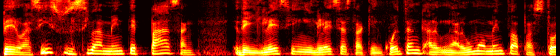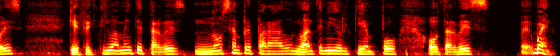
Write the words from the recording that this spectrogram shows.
Pero así sucesivamente pasan de iglesia en iglesia hasta que encuentran en algún momento a pastores que efectivamente tal vez no se han preparado, no han tenido el tiempo o tal vez, eh, bueno,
